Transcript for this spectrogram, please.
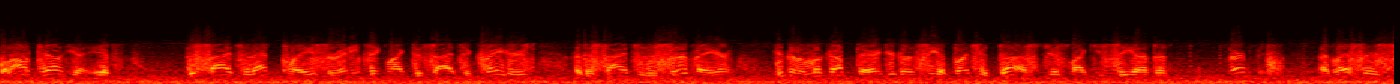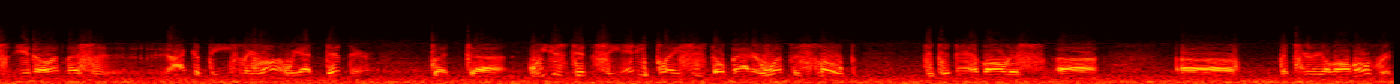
Well, I'll tell you, if the sides of that place or anything like the sides of craters or the sides of the surveyor, you're going to look up there and you're going to see a bunch of dust just like you see on the surface. Unless there's, you know, unless uh, I could be easily wrong. We hadn't been there. But uh, we just didn't see any places, no matter what the slope, that didn't have all this uh, uh, material all over it.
